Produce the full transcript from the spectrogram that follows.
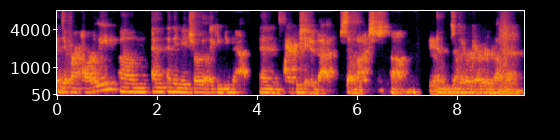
a different Harley, um, and and they made sure that like you knew that, and I appreciated that so much. Um, yeah. in terms of her character development,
